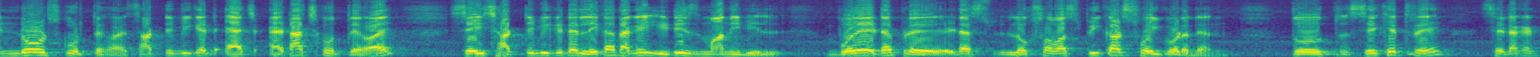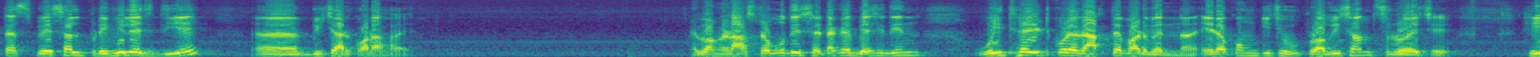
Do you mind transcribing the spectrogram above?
এন্ডোর্স করতে হয় সার্টিফিকেট অ্যাটাচ করতে হয়। সেই সার্টিফিকেটে লেখা থাকে ইট ইজ মানি বিল বলে এটা এটা লোকসভা স্পিকার সই করে দেন। তো তো সেক্ষেত্রে সেটাকে একটা স্পেশাল প্রিভিলেজ দিয়ে বিচার করা হয়। এবং রাষ্ট্রপতি সেটাকে বেশি দিন উইথহেল্ড করে রাখতে পারবেন না। এরকম কিছু প্রভিশনস রয়েছে। হি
